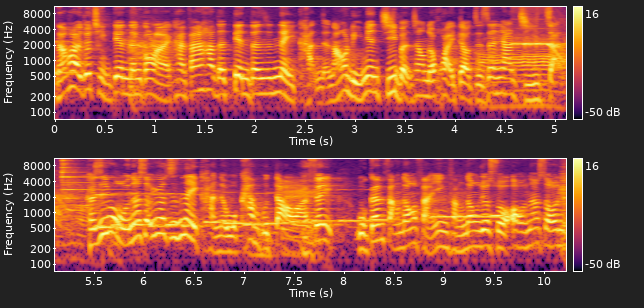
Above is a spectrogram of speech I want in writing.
然后后来就请电灯工人来看，发现他的电灯是内砍的，然后里面基本上都坏掉，只剩下几盏。可是因为我那时候因为是内砍的，我看不到啊，所以我跟房东反映，房东就说，哦，那时候你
